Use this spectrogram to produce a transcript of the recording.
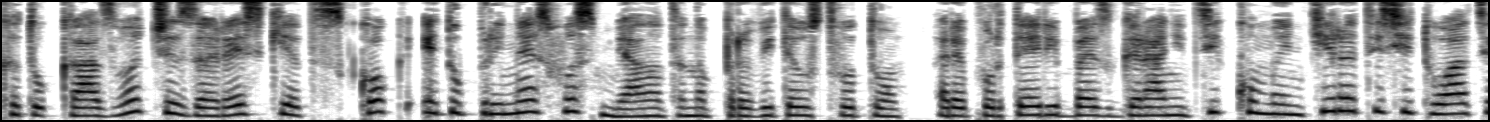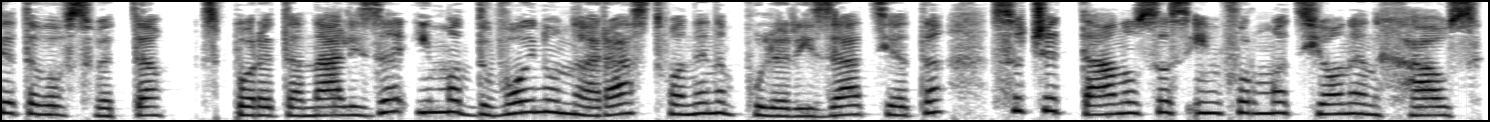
като казва, че за резкият скок е допринесла смяната на правителството. Репортери без граници коментират и ситуацията в света. Според анализа има двойно нарастване на поляризацията, съчетано с информационен хаос,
